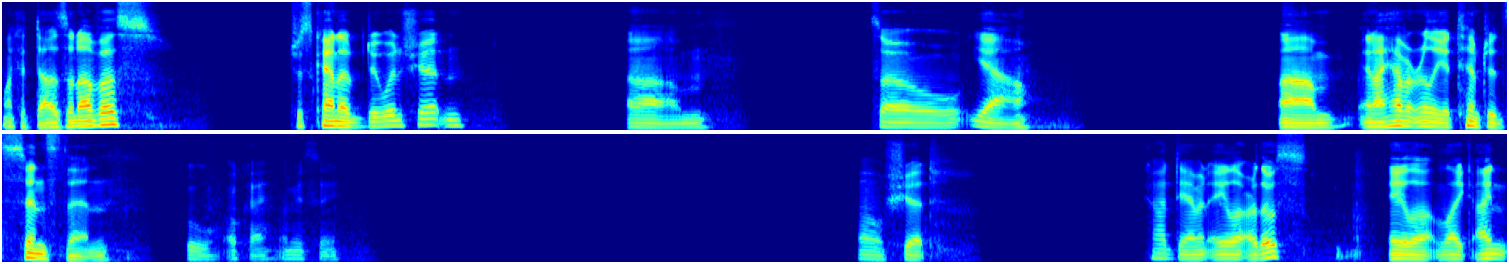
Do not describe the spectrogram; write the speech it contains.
like a dozen of us, just kind of doing shit. And, um. So yeah, um, and I haven't really attempted since then. Ooh, okay, let me see. Oh shit. God damn it, Ayla. Are those Ayla, like I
